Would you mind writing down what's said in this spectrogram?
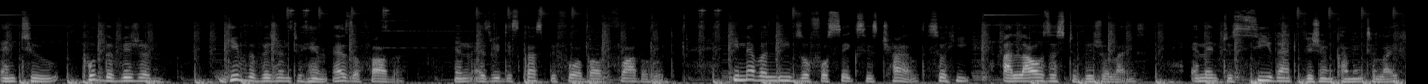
and to put the vision, give the vision to Him as a father. And as we discussed before about fatherhood, He never leaves or forsakes His child. So He allows us to visualize. And then to see that vision coming to life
